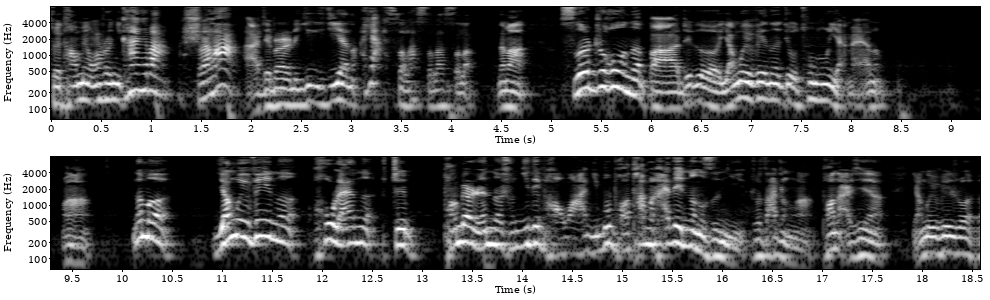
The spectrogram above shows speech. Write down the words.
所以唐明王说：“你看去吧，死了啊！”这边一接呢，哎呀，死了，死了，死了。那么死了之后呢，把这个杨贵妃呢就匆匆掩埋了啊。那么杨贵妃呢，后来呢，这旁边人呢说：“你得跑啊，你不跑，他们还得弄死你。”说咋整啊？跑哪儿去啊？杨贵妃说：“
